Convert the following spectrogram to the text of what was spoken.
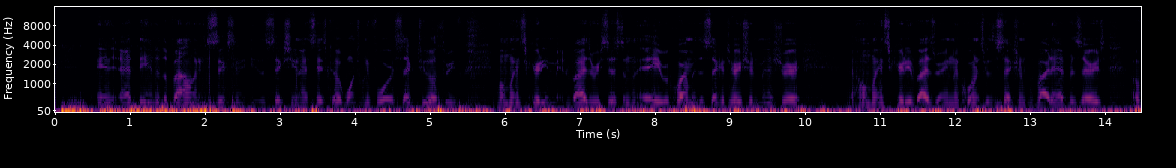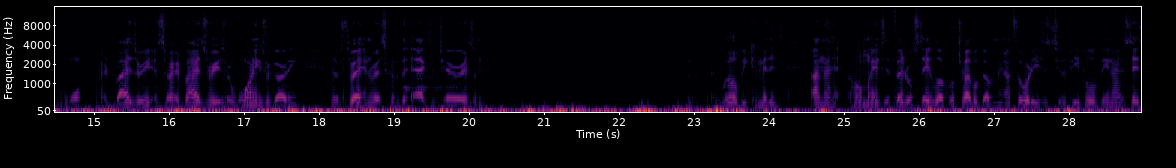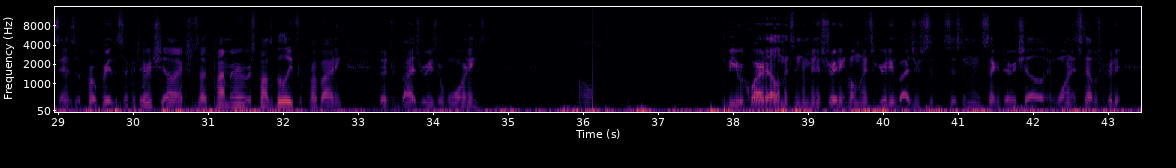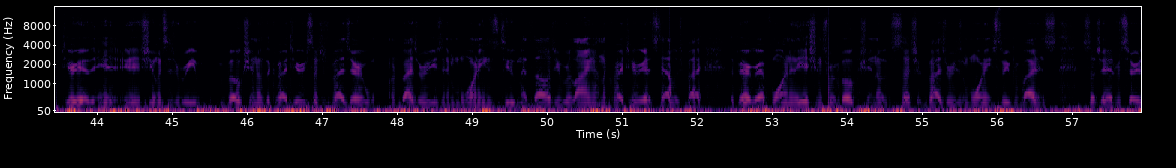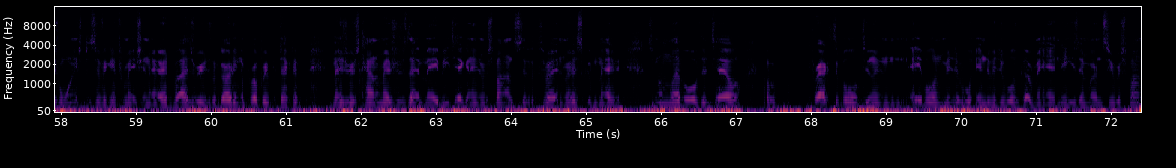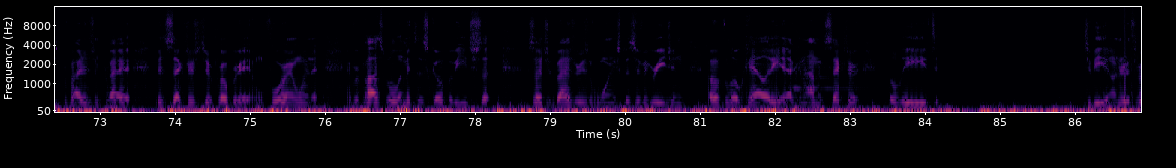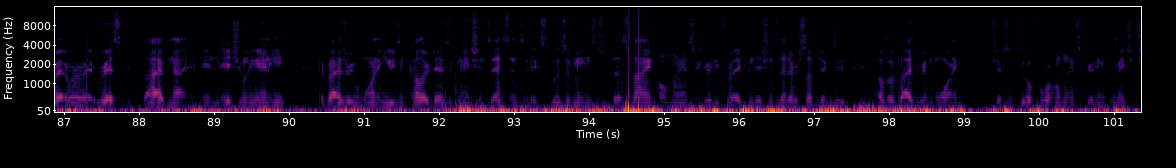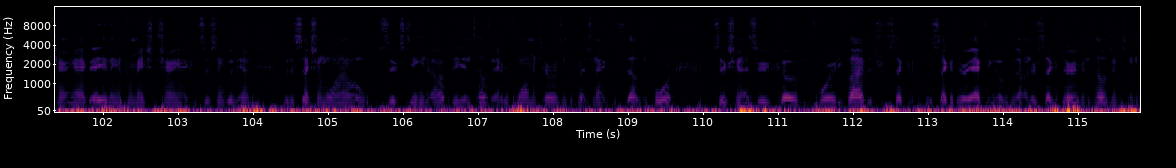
in, at the end of the following. 6, the 6 United States Code 124, Sec 203 Homeland Security Advisory System. A requirement the Secretary should administer a Homeland Security Advisory in accordance with the section provide adversaries of wa- advisory sorry advisories or warnings regarding the threat and risk of the act of terrorism will be committed on the homeland to federal, state, local, tribal government authorities to the people of the United States as appropriate. The Secretary shall exercise primary responsibility for providing such advisories or warnings. Um, be required elements in administrating Homeland Security Advisor s- system, and the Secretary shall one establish criteria of issuances, revocation of the criteria such advisory advisories and warnings. Two methodology relying on the criteria established by the paragraph one and the issuance revocation of such advisories and warnings. Three provide in s- such adversaries warning specific information or advisories regarding appropriate protective measures, countermeasures that may be taken in response to the threat and risk of maximum level of detail of practicable to enable individual, individuals, government entities, emergency response providers, and private sectors to appropriate. for and whenever possible, limit the scope of each su- such advisories of warning specific region of locality, economic sector believed to be under threat or at risk. Five, not in issuing any advisory warning using color designations as an exclusive means of specifying homeland security threat conditions that are subject to of advisory and warnings. Section 204 Homeland Security Information Sharing Act. A. The Information Sharing Act consistent with the with the Section 1016 of the Intelligent Reform and Terrorism Prevention Act of 2004. 6 United States Code 485. The, the Secretary acting over the Undersecretary of Intelligence and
